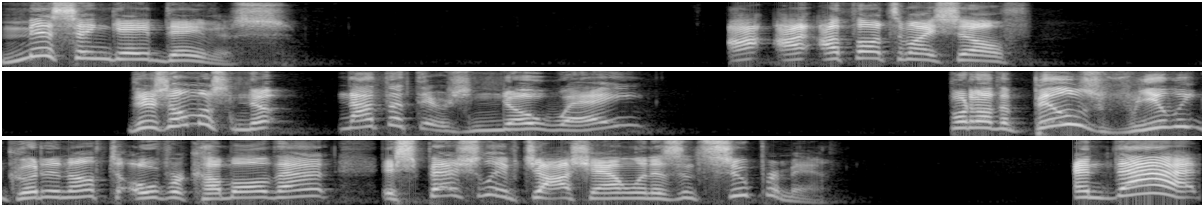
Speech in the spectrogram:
missing Gabe Davis. I, I, I thought to myself, there's almost no, not that there's no way, but are the Bills really good enough to overcome all that, especially if Josh Allen isn't Superman? And that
